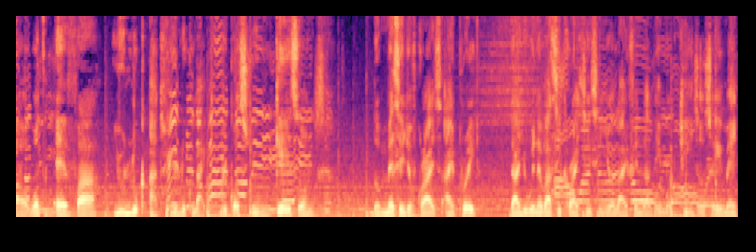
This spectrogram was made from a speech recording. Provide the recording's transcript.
Uh, whatever you look at, you look like because you gaze on the message of Christ. I pray that you will never see crisis in your life in the name of Jesus. Amen.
